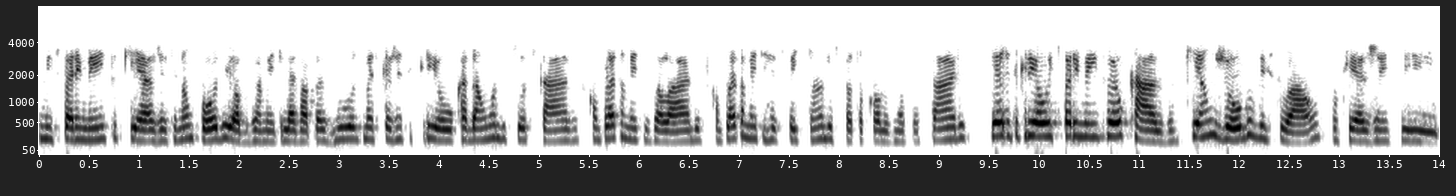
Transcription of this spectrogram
um experimento que a gente não pôde, obviamente, levar para as ruas, mas que a gente criou cada uma de suas casas, completamente isoladas, completamente respeitando os protocolos necessários. E a gente criou o experimento Eu Casa, que é um jogo virtual, porque a gente,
